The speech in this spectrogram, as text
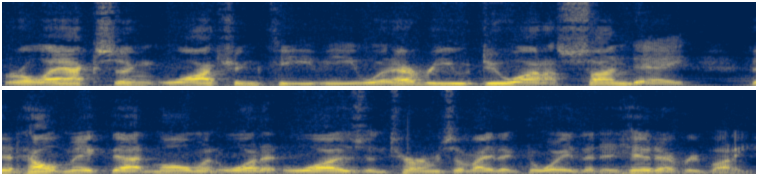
relaxing, watching TV, whatever you do on a Sunday, that helped make that moment what it was in terms of I think the way that it hit everybody.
